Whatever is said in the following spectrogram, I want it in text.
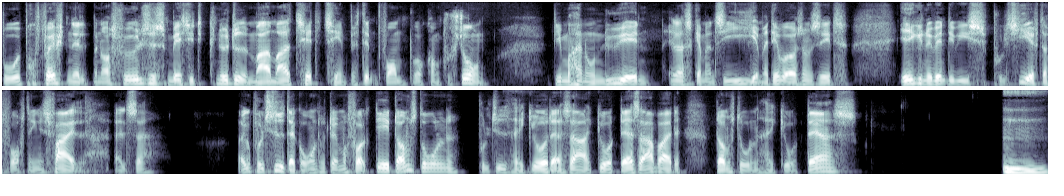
både professionelt, men også følelsesmæssigt knyttet meget, meget tæt til en bestemt form for konklusion. Vi må have nogle nye ind, eller skal man sige, jamen det var jo sådan set ikke nødvendigvis politi-efterforskningens fejl. Altså, der er ikke politiet, der går rundt og dømmer folk. Det er domstolene. Politiet havde gjort deres, gjort deres arbejde. Domstolen havde gjort deres. Mm.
